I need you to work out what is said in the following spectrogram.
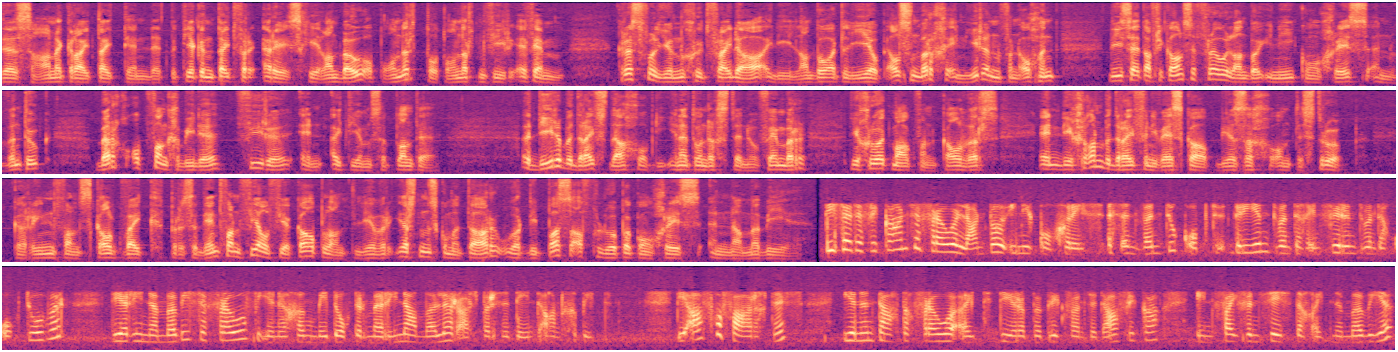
Dis hanekraai tyd en dit beteken tyd vir RSG Landbou op 100 tot 104 FM. Chris Viljoen groet Vrydag uit die Landbouateljee op Elsenburg en hierin vanoggend die Suid-Afrikaanse Vroue Landbou Unie Kongres in Windhoek, bergopvanggebiede, vure en uitheemse plante. 'n Dierebedryfsdag op die 21ste November, die grootmaak van kalwers en die graanbedryf in die Wes-Kaap besig om te stroop. Karin van Skalkwyk, president van VLV Kaapland, lewer eerstens kommentaar oor die pas afgelope kongres in Namibië. Die Suid-Afrikaanse Vroue Landbou Unie Kongres is in Windhoek op 23 en 24 Oktober deur die Namibiese Vroue Vereniging met Dr Marina Muller as president aangebied. Die afgevaardigdes, 81 vroue uit die Republiek van Suid-Afrika en 65 uit Namibië,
